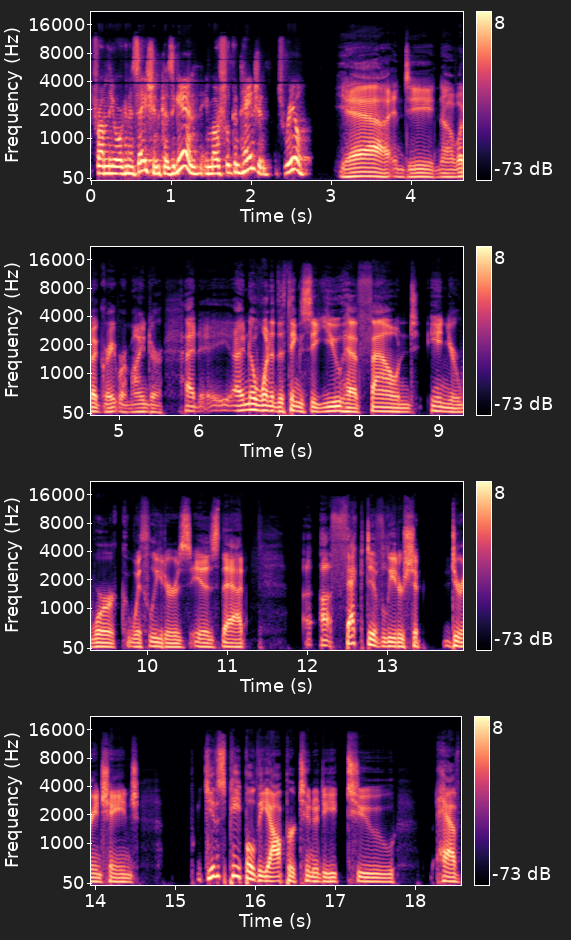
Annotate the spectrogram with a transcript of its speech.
from the organization because again emotional contagion it's real yeah, indeed. No, what a great reminder. I, I, know one of the things that you have found in your work with leaders is that uh, effective leadership during change gives people the opportunity to have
